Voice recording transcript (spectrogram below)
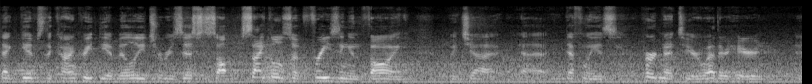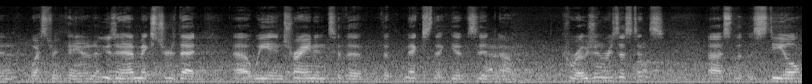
that gives the concrete the ability to resist cycles of freezing and thawing which uh, uh, definitely is pertinent to your weather here in, in Western Canada. Use an admixture that uh, we entrain into the, the mix that gives it um, corrosion resistance uh, so that the steel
